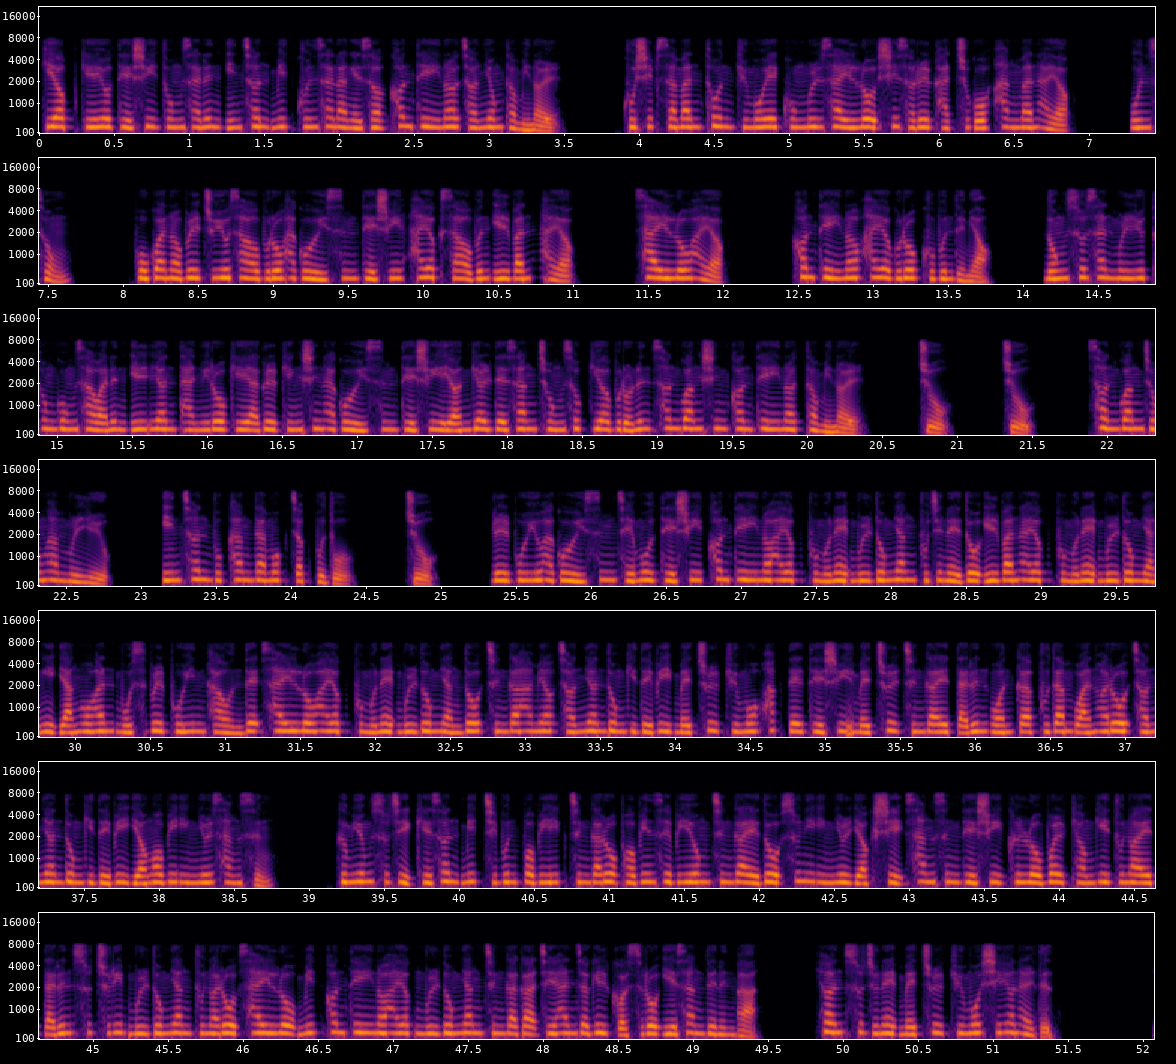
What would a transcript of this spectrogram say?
기업 개요 대시 동사는 인천 및 군산항에서 컨테이너 전용 터미널, 94만 톤 규모의 곡물 사일로 시설을 갖추고 항만 하역, 운송, 보관업을 주요 사업으로 하고 있음 대시 하역 사업은 일반 하역, 사일로 하역, 컨테이너 하역으로 구분되며 농수산물유통공사와는 1년 단위로 계약을 갱신하고 있음 대시 연결 대상 종속기업으로는 선광신 컨테이너 터미널, 주, 주, 선광종합물류, 인천 북항다목적부두, 주, 를 보유하고 있음 재무 대시 컨테이너 하역 부문의 물동량 부진에도 일반 하역 부문의 물동량이 양호한 모습을 보인 가운데 사일로 하역 부문의 물동량도 증가하며 전년 동기 대비 매출 규모 확대 대시 매출 증가에 따른 원가 부담 완화로 전년 동기 대비 영업이익률 상승, 금융수지 개선 및 지분법 이익 증가로 법인세 비용 증가에도 순이익률 역시 상승 대시 글로벌 경기 둔화에 따른 수출입 물동량 둔화로 사일로 및 컨테이너 하역 물동량 증가가 제한적일 것으로 예상되는 바, 현 수준의 매출 규모 시현할 듯.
